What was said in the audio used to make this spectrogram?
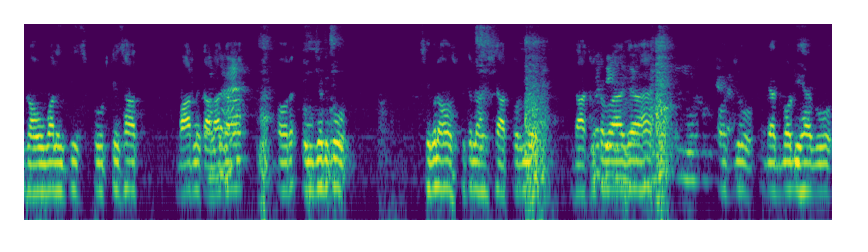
गाँव वाले की सपोर्ट के साथ बाहर निकाला गया और इंजर्ड को सिविल हॉस्पिटल होशियारपुर में दाखिल करवाया गया है। और जो डेड बॉडी है वो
